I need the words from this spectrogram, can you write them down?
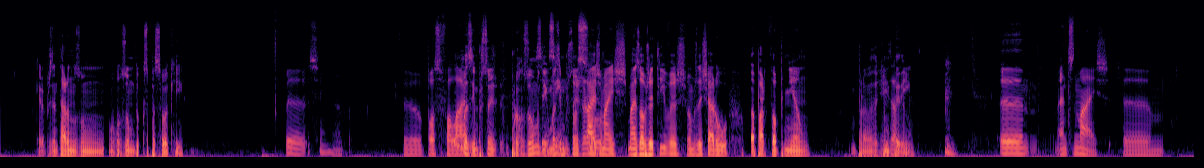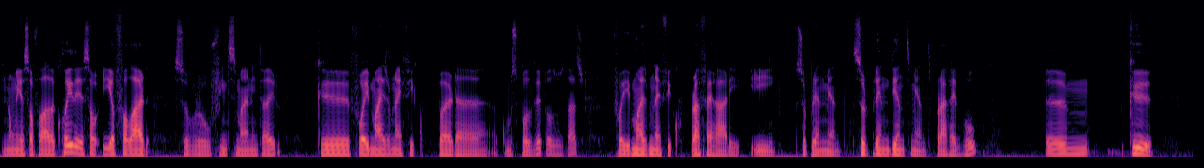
quer apresentar-nos um, um resumo do que se passou aqui. Eh, sim. eh, posso falar. Umas impressões, por resumo, Sim, digo umas sim, impressões gerais mais, mais objetivas, vamos deixar o, a parte da opinião para daqui um bocadinho. Exatamente. Eh, antes de mais, não ia só falar da corrida, ia, só, ia falar sobre o fim de semana inteiro, que foi mais benéfico para, como se pode ver pelos resultados, foi mais benéfico para a Ferrari e surpreendentemente, surpreendentemente para a Red Bull, ehm, que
